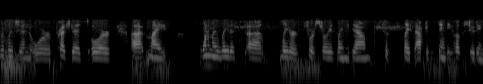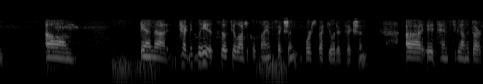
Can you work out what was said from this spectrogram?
religion or prejudice or uh, my one of my latest uh, later short stories, "Lay Me Down," took place after the Sandy Hook shooting, um, and uh, technically it's sociological science fiction or speculative fiction. Uh, it tends to be on the dark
